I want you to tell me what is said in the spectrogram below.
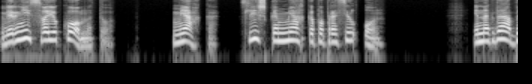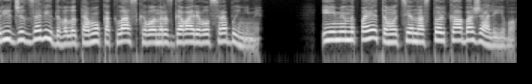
вернись в свою комнату». Мягко, слишком мягко попросил он. Иногда Бриджит завидовала тому, как ласково он разговаривал с рабынями. И именно поэтому те настолько обожали его.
